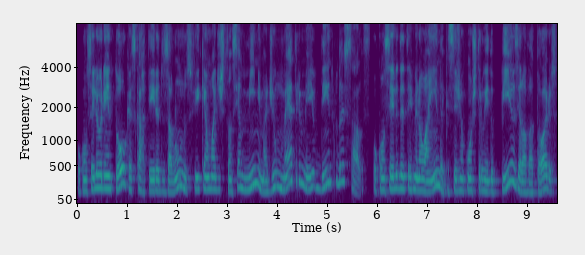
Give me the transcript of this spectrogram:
O Conselho orientou que as carteiras dos alunos fiquem a uma distância mínima de um metro e meio dentro das salas. O Conselho determinou ainda que sejam construídos pias e lavatórios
